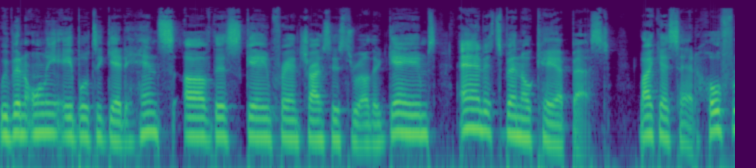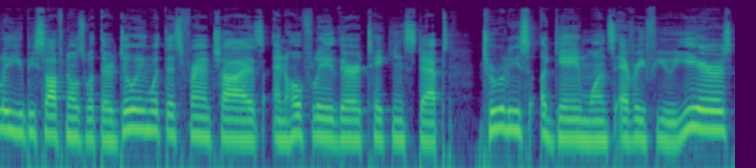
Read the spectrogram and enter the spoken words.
we've been only able to get hints of this game franchises through other games, and it's been okay at best. Like I said, hopefully Ubisoft knows what they're doing with this franchise, and hopefully they're taking steps to release a game once every few years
